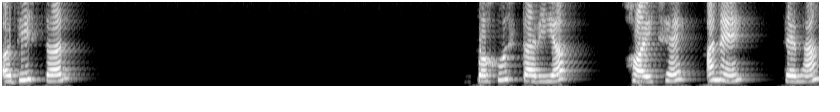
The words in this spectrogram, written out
અધિસ્તર બહુસ્તરીય હોય છે અને તેમાં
